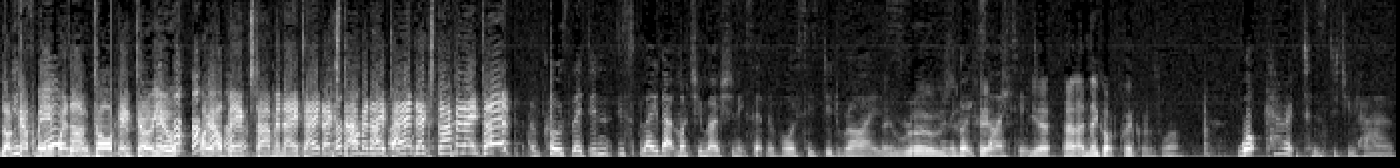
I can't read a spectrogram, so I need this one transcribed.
Look You at me scared when I'm him. talking to you, or you'll be exterminated, exterminated, exterminated! Of course, they didn't display that much emotion, except the voices did rise. They rose And they got pitch. excited. Yeah, and, and they got quicker as well. What characters did you have?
